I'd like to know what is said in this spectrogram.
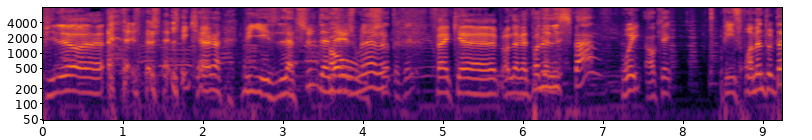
Puis là, euh, l'écœurant. Lui, il est là-dessus, le déneigement. là. Oh, shit, OK. Fait que euh, on n'arrête pas de... le- Municipal? Oui. OK. Puis il se promène tout le temps.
